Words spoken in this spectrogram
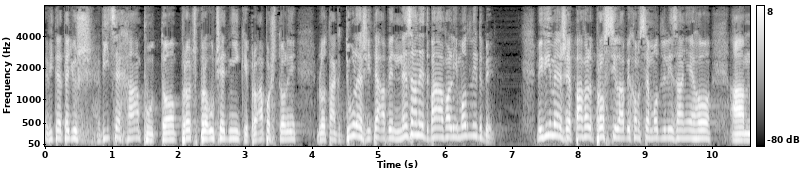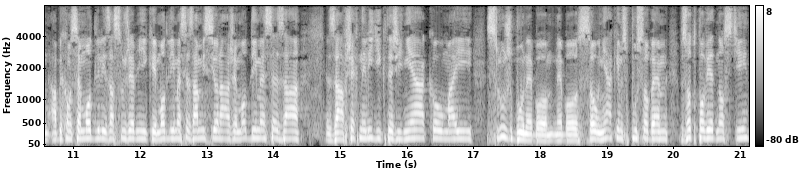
víte, teď už více chápu to, proč pro učedníky, pro apoštoly bylo tak důležité, aby nezanedbávali modlitby. My víme, že Pavel prosil, abychom se modlili za něho a abychom se modlili za služebníky, modlíme se za misionáře, modlíme se za, za všechny lidi, kteří nějakou mají službu nebo, nebo jsou nějakým způsobem v zodpovědnosti.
